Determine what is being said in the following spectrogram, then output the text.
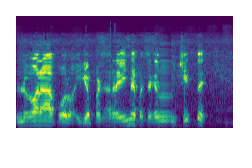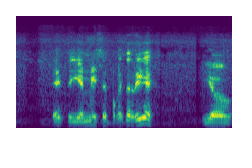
el nuevo Gran Apolo. Y yo empecé a reírme, pensé que era un chiste. Este, y él me dice, ¿por qué te ríes? Y yo,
